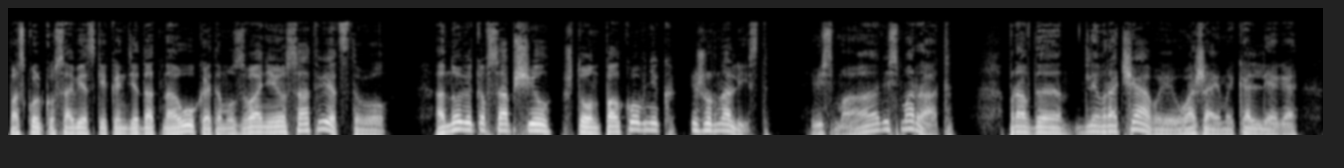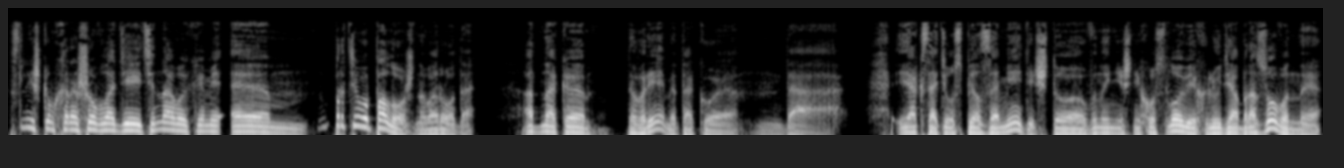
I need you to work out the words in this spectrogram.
поскольку советский кандидат наук этому званию соответствовал, а Новиков сообщил, что он полковник и журналист. Весьма, весьма рад. Правда, для врача вы, уважаемый коллега, слишком хорошо владеете навыками, эм, противоположного рода. Однако время такое, да... Я, кстати, успел заметить, что в нынешних условиях люди образованные,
